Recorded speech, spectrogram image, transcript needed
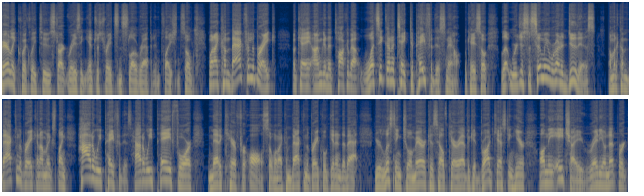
fairly quickly to start raising interest rates and slow rapid inflation. So when I come back from the break, okay, I'm going to talk about what's it going to take to pay for this now. Okay, so let, we're just assuming we're going to do this. I'm going to come back from the break and I'm going to explain how do we pay for this? How do we pay for Medicare for all? So when I come back from the break, we'll get into that. You're listening to America's Healthcare Advocate broadcasting here on the HIA radio network,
